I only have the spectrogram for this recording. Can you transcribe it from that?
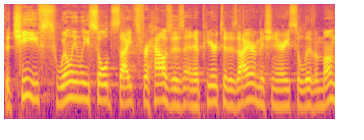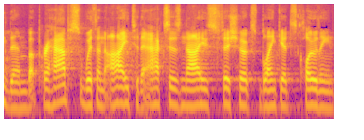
The chiefs willingly sold sites for houses and appeared to desire missionaries to live among them, but perhaps with an eye to the axes, knives, fishhooks, blankets, clothing,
